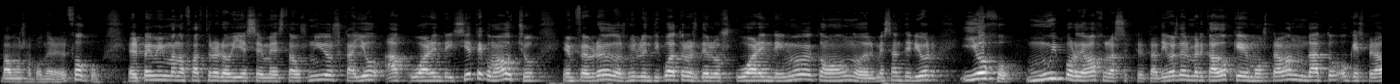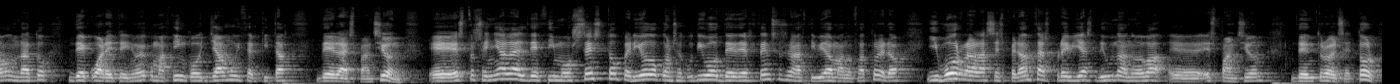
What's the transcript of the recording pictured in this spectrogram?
vamos a poner el foco. El PMI manufacturero ISM de Estados Unidos cayó a 47,8 en febrero de 2024, es de los 49,1 del mes anterior y ojo, muy por debajo de las expectativas del mercado que mostraban un dato o que esperaban un dato de 49,5 ya muy cerquita de la expansión. Eh, señala el decimosexto periodo consecutivo de descensos en la actividad manufacturera y borra las esperanzas previas de una nueva eh, expansión dentro del sector.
